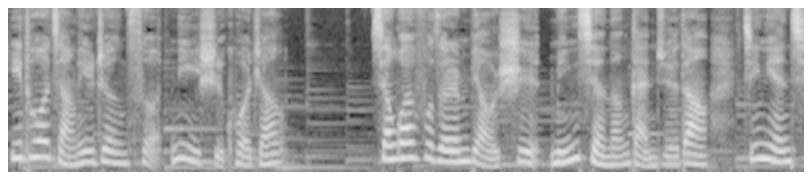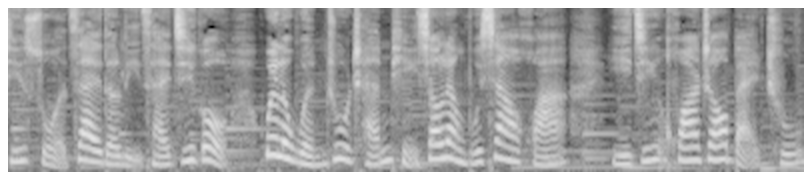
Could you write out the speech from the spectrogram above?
依托奖励政策逆势扩张。相关负责人表示，明显能感觉到今年其所在的理财机构为了稳住产品销量不下滑，已经花招百出。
